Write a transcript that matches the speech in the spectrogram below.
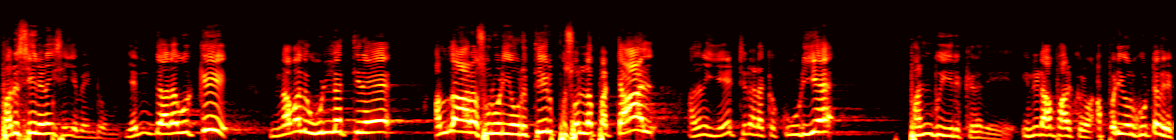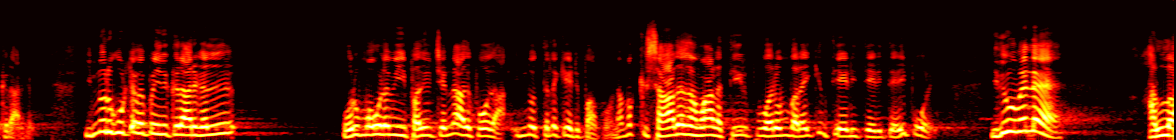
பரிசீலனை செய்ய வேண்டும். எந்த அளவுக்கு நமது உள்ளத்திலே அல்லாஹ் ரசூலுடைய ஒரு தீர்ப்பு சொல்லப்பட்டால் அதனை ஏற்று நடக்கக்கூடிய பண்பு இருக்கிறது. என்று நாம் பார்க்கிறோம். அப்படி ஒரு கூட்டம் இருக்கிறார்கள். இன்னொரு கூட்டம் எப்படி இருக்கிறார்கள்? ஒரு மௌலவி பதில் சொன்னால் அது போதா? இன்னொருத்தரை கேட்டு பார்ப்போம். நமக்கு சாதகமான தீர்ப்பு வரும் வரைக்கும் தேடி தேடி தேடி போகிறேன் இதுவும் என்ன? அல்லா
